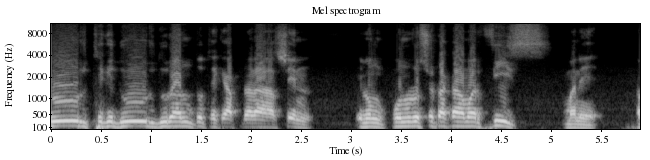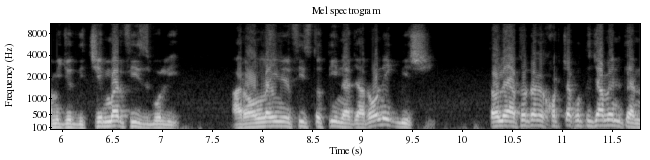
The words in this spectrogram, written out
দূর থেকে দূর দূরান্ত থেকে আপনারা আসেন এবং পনেরোশো টাকা আমার ফিস মানে আমি যদি চেম্বার ফিস বলি, আর অনলাইনের ফিস তো তিন হাজার, অনেক বেশি। তাহলে এত টাকা খরচা করতে যাবেন কেন?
